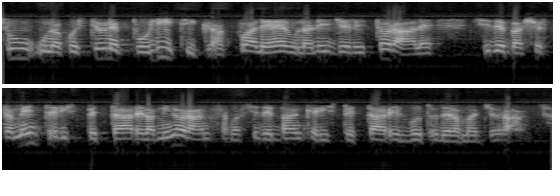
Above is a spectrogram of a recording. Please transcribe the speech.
su una questione politica, quale è una legge elettorale, si debba certamente rispettare la minoranza, ma si debba anche rispettare il voto della maggioranza.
